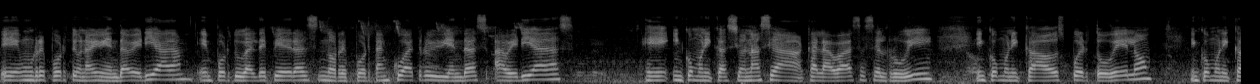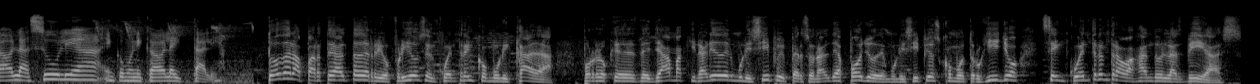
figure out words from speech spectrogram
eh, un reporte de una vivienda averiada. En Portugal de Piedras nos reportan cuatro viviendas averiadas. incomunicación hacia Calabazas, el Rubí, incomunicados Puerto Velo, incomunicados La Zulia, incomunicado La Italia. Toda la parte alta de Río Frío se encuentra incomunicada, por lo que desde ya maquinaria del municipio y personal de apoyo de municipios como Trujillo se encuentran trabajando en las vías.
